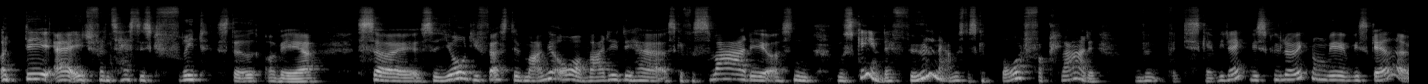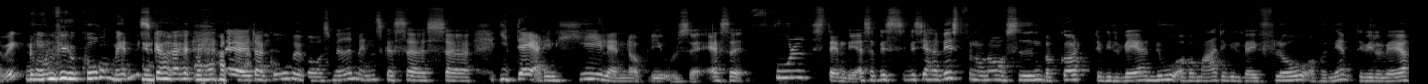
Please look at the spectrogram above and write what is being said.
Og det er et fantastisk frit sted at være. Så, øh, så jo, de første mange år var det det her, skal forsvare det, og sådan, måske endda føle nærmest, at skal bortforklare det det skal vi da ikke. Vi skylder jo ikke nogen, vi, vi skader jo ikke nogen. Vi er jo gode mennesker, øh, der er gode ved vores medmennesker. Så, så i dag er det en helt anden oplevelse. Altså fuldstændig. Altså hvis, hvis jeg havde vidst for nogle år siden, hvor godt det ville være nu, og hvor meget det ville være i flow, og hvor nemt det ville være,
